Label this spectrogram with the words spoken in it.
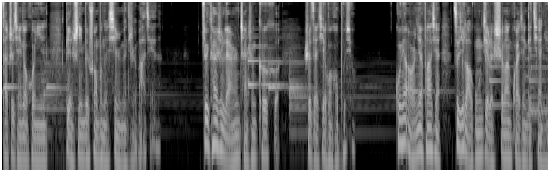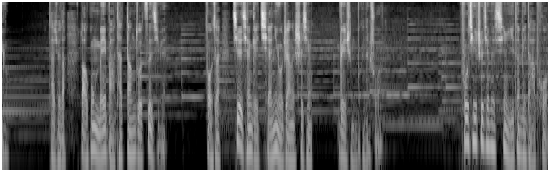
他之前一段婚姻便是因为双方的信任问题而瓦解的。最开始两人产生隔阂，是在结婚后不久，姑娘偶然间发现自己老公借了十万块钱给前女友，她觉得老公没把她当做自己人，否则借钱给前女友这样的事情，为什么不跟她说呢？夫妻之间的信任一旦被打破，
